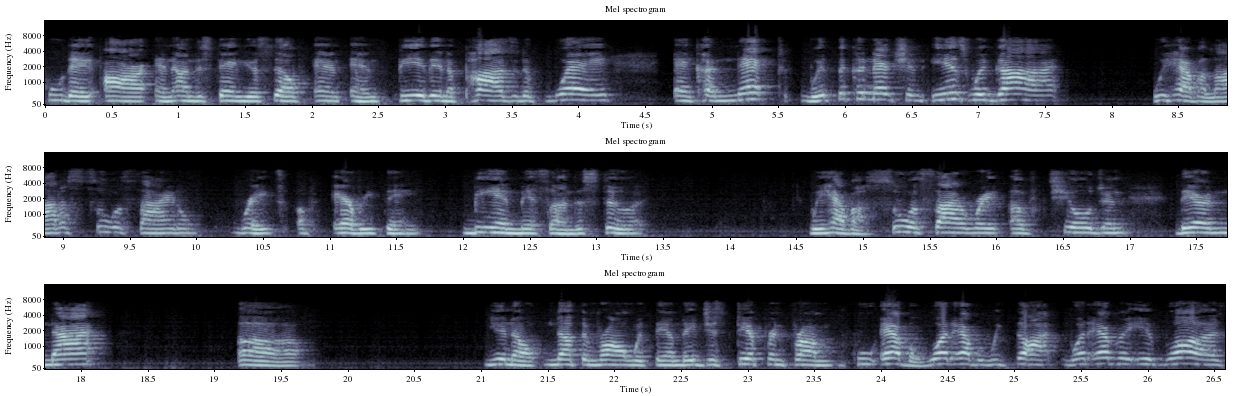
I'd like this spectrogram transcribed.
who they are and understand yourself and, and be it in a positive way and connect with the connection is with God, we have a lot of suicidal rates of everything being misunderstood. We have a suicide rate of children. They're not uh, you know, nothing wrong with them. They just different from whoever, whatever we thought, whatever it was.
